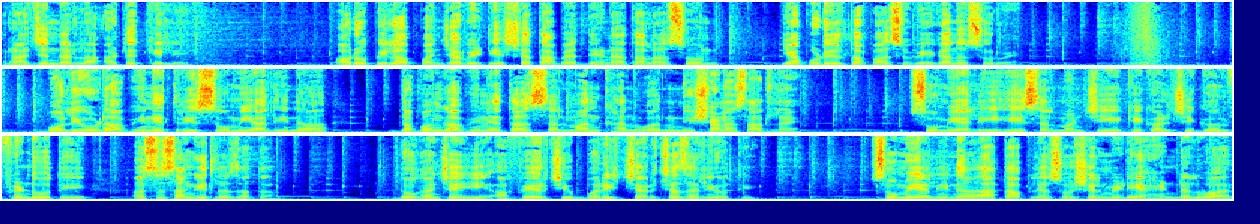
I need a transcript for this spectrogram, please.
राजेंदरला अटक केली. आरोपीला पंजाब ए टी एसच्या ताब्यात देण्यात आला असून यापुढील तपास वेगानं सुरू आहे. बॉलिवूड अभिनेत्री सोमी अलीनं दबंग अभिनेता सलमान खानवर निशाणा साधलाय. सोमी अली ही सलमानची एकेकाळची गर्लफ्रेंड होती असं सांगितलं जातं. दोघांच्याही अफेअरची बरीच चर्चा झाली होती. सोमी अलीनं आता आपल्या सोशल मीडिया हँडलवर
